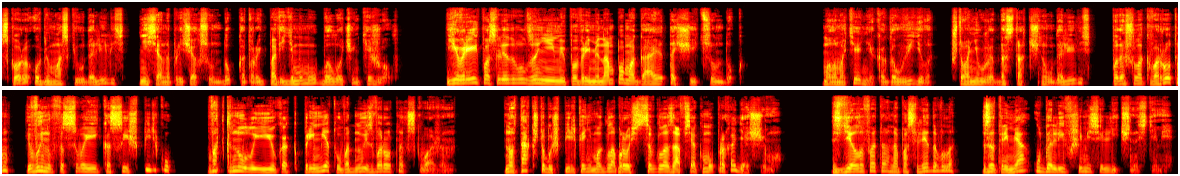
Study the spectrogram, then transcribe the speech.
Скоро обе маски удалились, неся на плечах сундук, который, по-видимому, был очень тяжел. Еврей последовал за ними, по временам помогая тащить сундук. Маломатенья, когда увидела, что они уже достаточно удалились, подошла к воротам и, вынув из своей косы шпильку, воткнула ее как примету в одну из воротных скважин, но так, чтобы шпилька не могла броситься в глаза всякому проходящему. Сделав это, она последовала за тремя удалившимися личностями.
